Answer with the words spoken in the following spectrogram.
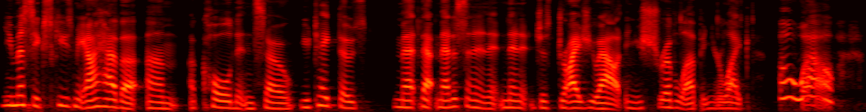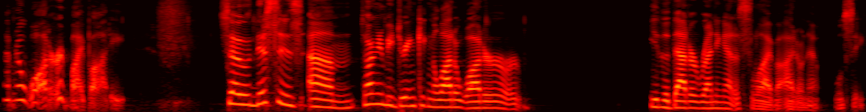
You must excuse me. I have a um, a cold, and so you take those met that medicine in it, and then it just dries you out and you shrivel up and you're like, oh, wow, I have no water in my body. So this is, um, so I'm going to be drinking a lot of water or either that or running out of saliva. I don't know. We'll see.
